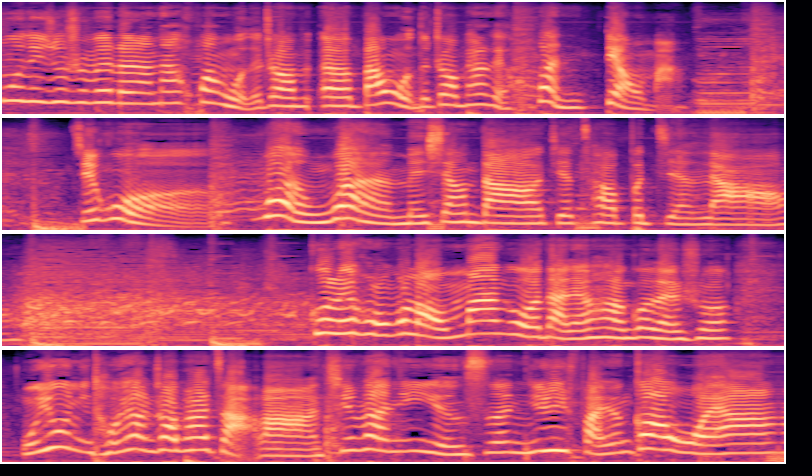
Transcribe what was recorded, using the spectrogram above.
目的就是为了让他换我的照，呃，把我的照片给换掉嘛。结果万万没想到，节操不见了。过了一会儿，我老妈给我打电话过来说：“我用你头像照片咋了？侵犯你隐私，你去法院告我呀！”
